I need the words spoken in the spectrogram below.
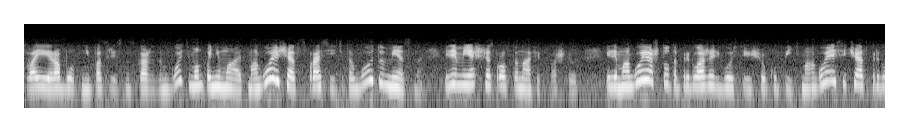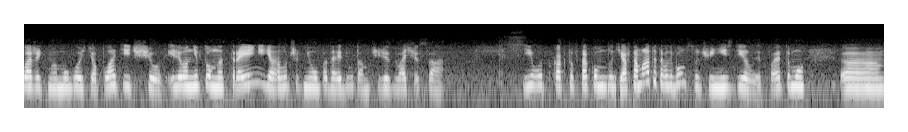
своей работы непосредственно с каждым гостем, он понимает, могу я сейчас спросить, это будет уместно, или меня сейчас просто нафиг пошлют, или могу я что-то предложить гостю еще купить, могу я сейчас предложить моему гостю оплатить счет, или он не в том настроении, я лучше к нему подойду там через два часа. И вот как-то в таком духе. Автомат это в любом случае не сделает. Поэтому э,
